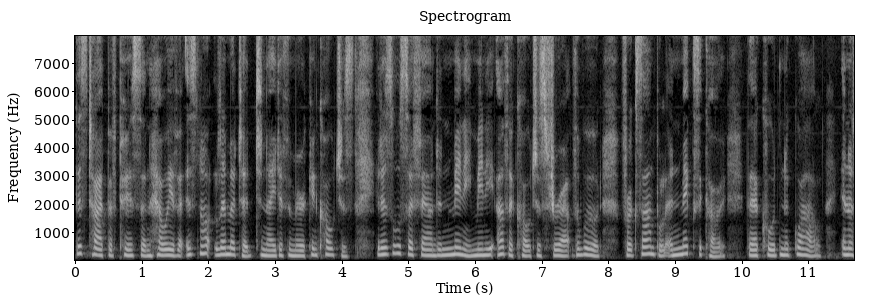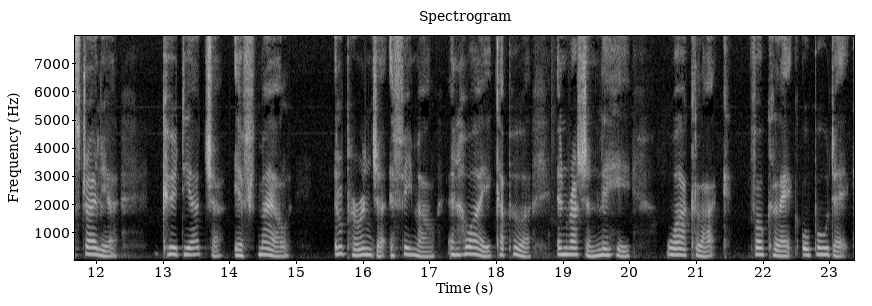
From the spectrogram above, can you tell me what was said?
This type of person, however, is not limited to Native American cultures. It is also found in many, many other cultures throughout the world. For example, in Mexico, they are called Nagual. In Australia, Kurdaitcha, if male. Ilparinja, if female. In Hawaii, Kapua. In Russian, Lehi, Wakalak, Volkalak, or Bordak.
